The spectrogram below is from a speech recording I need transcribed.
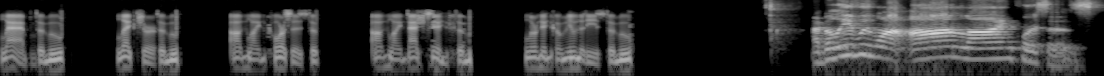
Lab to move. Lecture to move. Online courses to. Online dash sync to move. Learning communities to move. I believe we want online courses.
